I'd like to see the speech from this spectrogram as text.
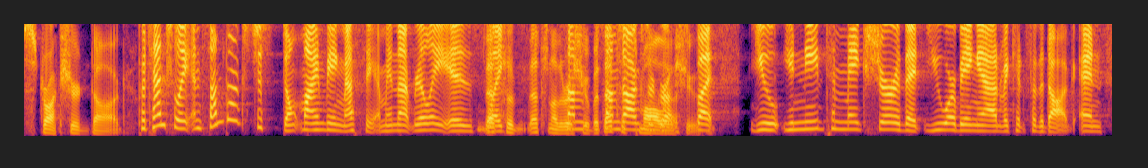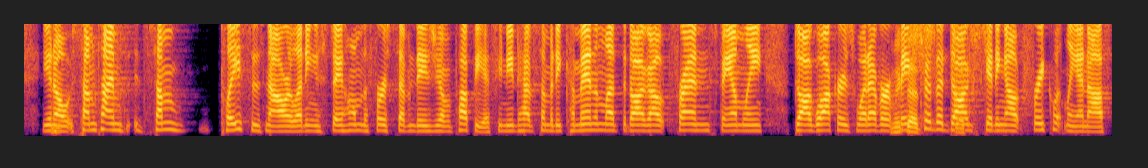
structured dog. Potentially, and some dogs just don't mind being messy. I mean, that really is That's like a- that's another some, issue, but some that's a dogs small are gross. issue. But you you need to make sure that you are being an advocate for the dog. And you know, sometimes some places now are letting you stay home the first seven days you have a puppy. If you need to have somebody come in and let the dog out, friends, family, dog walkers, whatever, make sure the dog's getting out frequently enough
